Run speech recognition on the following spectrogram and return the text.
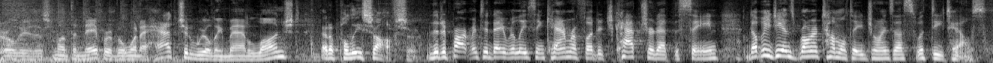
Earlier this month in Naperville, when a hatchet-wielding man lunged at a police officer. The department today releasing camera footage captured at the scene. WGN's Brónagh Tumulty joins us with details.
